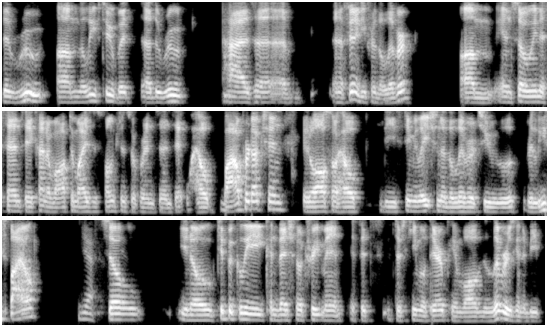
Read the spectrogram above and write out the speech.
the root, um, the leaf too, but uh, the root has a, an affinity for the liver. Um, and so, in a sense, it kind of optimizes function. So, for instance, it will help bile production. It'll also help the stimulation of the liver to release bile. Yes. So, you know, typically conventional treatment, if it's if there's chemotherapy involved, the liver is going to be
